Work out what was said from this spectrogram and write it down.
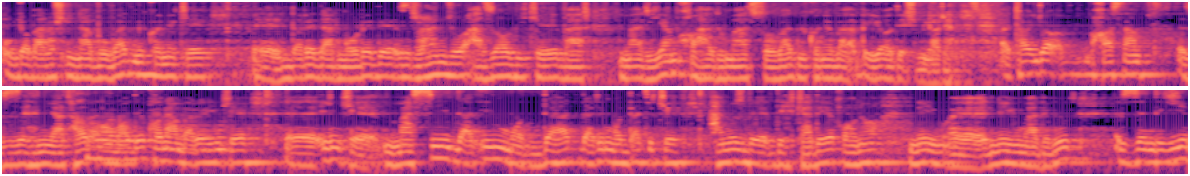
اونجا براش نبوت می‌کنه که داره در مورد رنج و عذابی که بر مریم خواهد اومد صحبت می‌کنه و به یادش میاره تا اینجا خواستم ذهنیت ها رو آماده کنم برای اینکه اینکه مسیح در این مدت در این مدتی که هنوز به دهکده قانا نیومده بود زندگی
